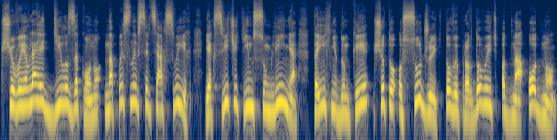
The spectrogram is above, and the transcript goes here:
що виявляють діло закону, написане в серцях своїх, як свідчить їм сумління та їхні думки, що то осуджують, то виправдовують одна одну.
